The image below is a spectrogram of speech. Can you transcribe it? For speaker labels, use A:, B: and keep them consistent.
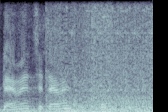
A: damage damage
